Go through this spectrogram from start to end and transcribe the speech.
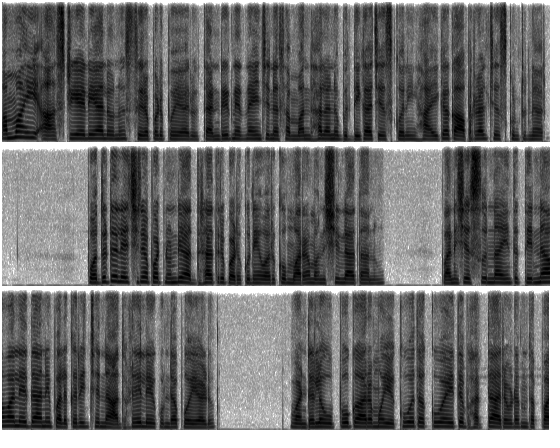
అమ్మాయి ఆస్ట్రేలియాలోనూ స్థిరపడిపోయారు. తండ్రి నిర్ణయించిన సంబంధాలను బుద్ధిగా చేసుకొని హాయిగా కాపురాలు చేసుకుంటున్నారు. పొద్దుట లేచినప్పటి నుండి అర్ధరాత్రి పడుకునే వరకు మర మనిషిలా తాను పనిచేస్తున్నా ఇంత తిన్నావా లేదా అని పలకరించే నాథుడే లేకుండా పోయాడు. వంటలో ఉప్పు కారమో ఎక్కువ తక్కువ అయితే భర్త అరవడం తప్ప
